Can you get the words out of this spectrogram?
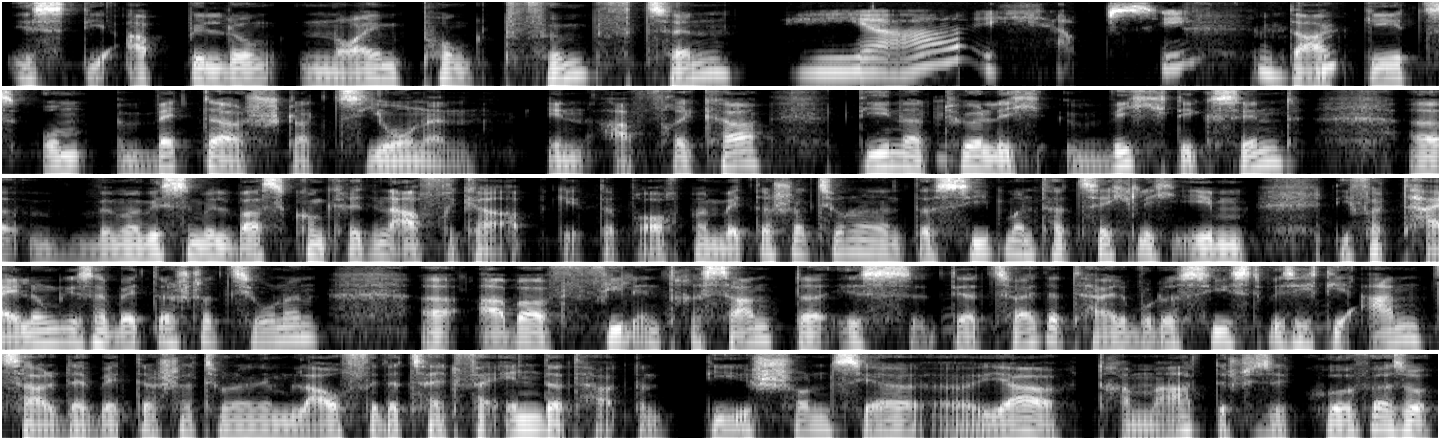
ist die Abbildung 9.15. Ja, ich habe sie. Mhm. Da geht's um Wetterstationen in Afrika, die natürlich wichtig sind, äh, wenn man wissen will, was konkret in Afrika abgeht. Da braucht man Wetterstationen und da sieht man tatsächlich eben die Verteilung dieser Wetterstationen. Äh, aber viel interessanter ist der zweite Teil, wo du siehst, wie sich die Anzahl der Wetterstationen im Laufe der Zeit verändert hat. Und die ist schon sehr, äh, ja, dramatisch, diese Kurve. Also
